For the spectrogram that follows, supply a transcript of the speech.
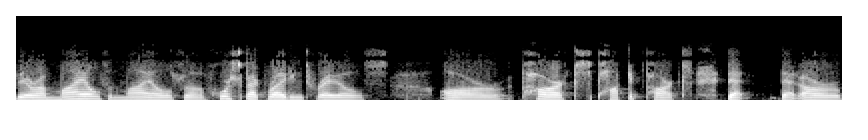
there are miles and miles of horseback riding trails or parks, pocket parks that that are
